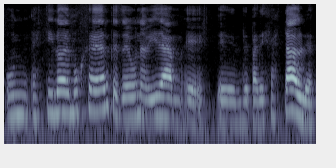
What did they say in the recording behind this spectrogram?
un estilo de mujer que lleva una vida eh, eh, de pareja estable.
